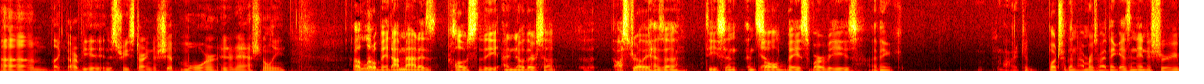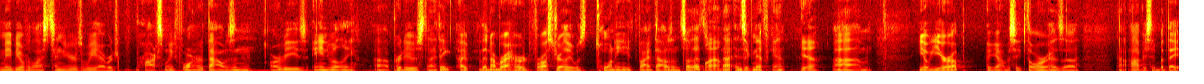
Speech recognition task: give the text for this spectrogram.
um, like the RV industry starting to ship more internationally? A little bit. I'm not as close to the. I know there's a. Australia has a decent installed base of RVs. I think I could butcher the numbers, but I think as an industry, maybe over the last 10 years, we average approximately 400,000 RVs annually uh, produced. And I think I, the number I heard for Australia was 25,000. So that's Wow. not insignificant. Yeah, You know, Europe, obviously Thor has a, obviously, but they,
